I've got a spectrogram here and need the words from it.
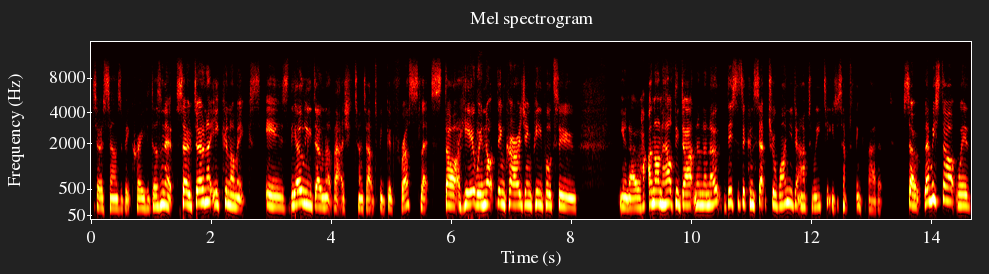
So it sounds a bit crazy, doesn't it? So donut economics is the only donut that actually turns out to be good for us. Let's start here. We're not encouraging people to, you know, an unhealthy diet. No, no, no. This is a conceptual one. You don't have to eat it. You just have to think about it. So let me start with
